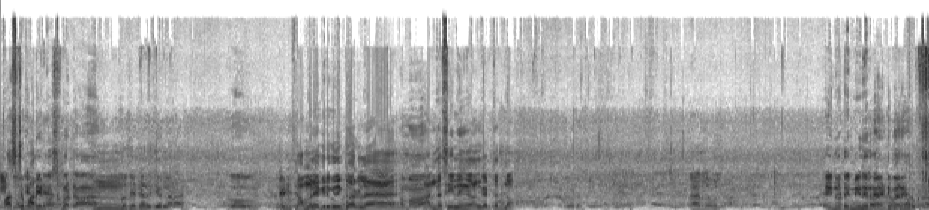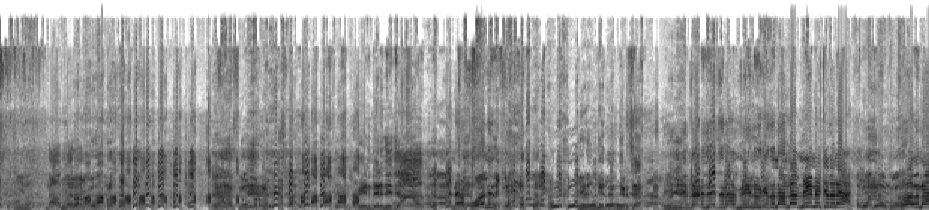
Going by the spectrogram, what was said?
ஃபர்ஸ்ட் பார்ட் ஃபர்ஸ்ட் பாட்டா ஓ கமல் எகிரி குதிப்பார்ல ஆமா. அந்த சீன் அங்க எடுத்தது தான் ஏய் இன்னொரு மீன் இருக்கா? எட்டி பாரு. நான் பாரு. மீன் தெரிஞ்சுச்சா? அண்ணா போன் இருக்கு. மீன் இங்கே தெரிஞ்சிருச்சா? இங்க மீன் இருக்குதுண்ணா. அண்ணா, மீன் இருக்குதுண்ணா. போதுண்ணா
